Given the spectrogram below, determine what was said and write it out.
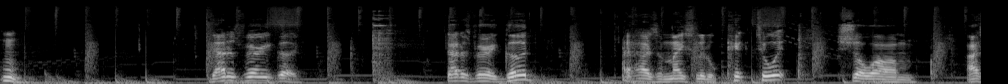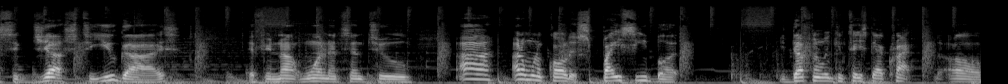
Hmm. That is very good. That is very good. It has a nice little kick to it. So um, I suggest to you guys, if you're not one that's into, uh, I don't want to call it spicy, but you definitely can taste that cracked uh,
